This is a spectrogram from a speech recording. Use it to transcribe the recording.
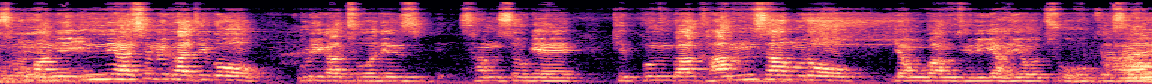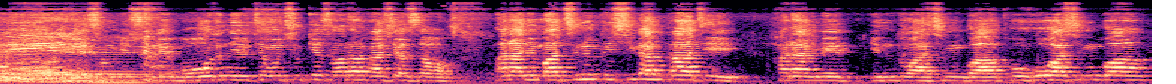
소망의 인내하심을 가지고 우리가 주어진 삶 속에 기쁨과 감사함으로 영광 드리게 하여 주옵소서. 그래서 미술의 모든 일정을 주께서 허락하셔서 하나님 마치는 그 시간까지 하나님의 인도하심과 보호하심과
